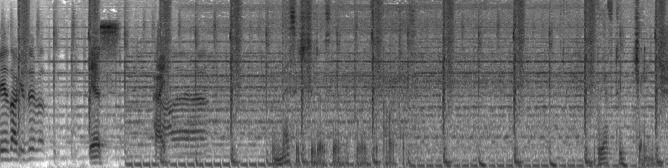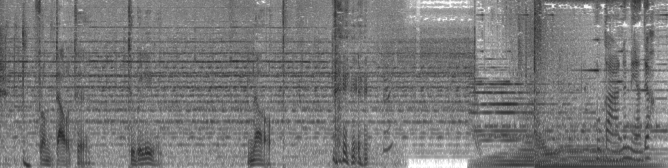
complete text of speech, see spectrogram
Vi snakkes, Simen. Yes. Hei. The message to those Liverpool supporters. We have to change from doubter to believer. No. Moderne media.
